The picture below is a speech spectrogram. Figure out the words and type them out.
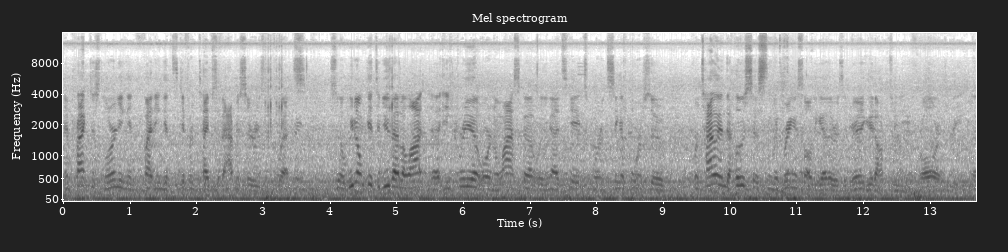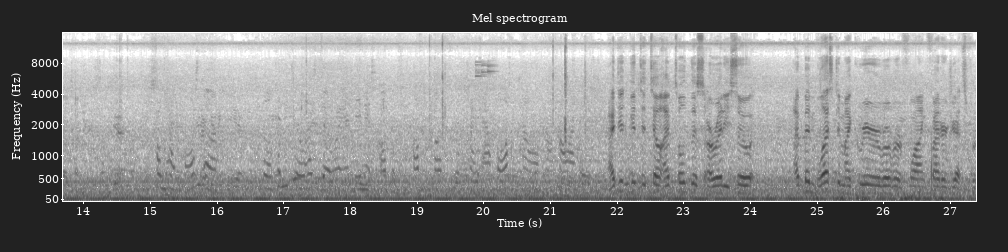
and practice learning and fighting against different types of adversaries and threats. So we don't get to do that a lot uh, in Korea or in Alaska or the United States or in Singapore. So for Thailand to host us and to bring us all together is a very good opportunity for all our three uh, countries. Post. Uh, so can you tell us? I didn't get to tell, I've told this already. So I've been blessed in my career of over flying fighter jets for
